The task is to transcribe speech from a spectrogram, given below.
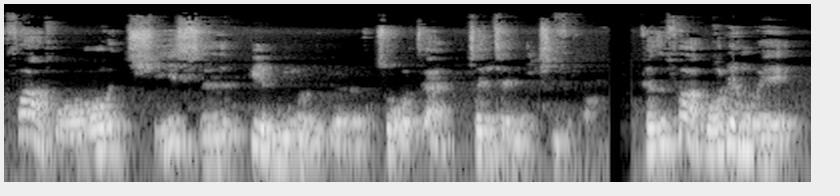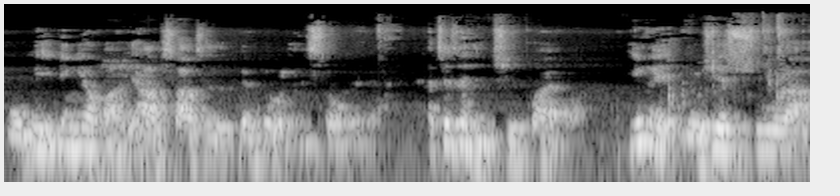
法国其实并没有一个作战真正的计划，可是法国认为我们一定要把亚尔萨斯跟洛林收回来，啊，这是很奇怪哦。因为有些书啦，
